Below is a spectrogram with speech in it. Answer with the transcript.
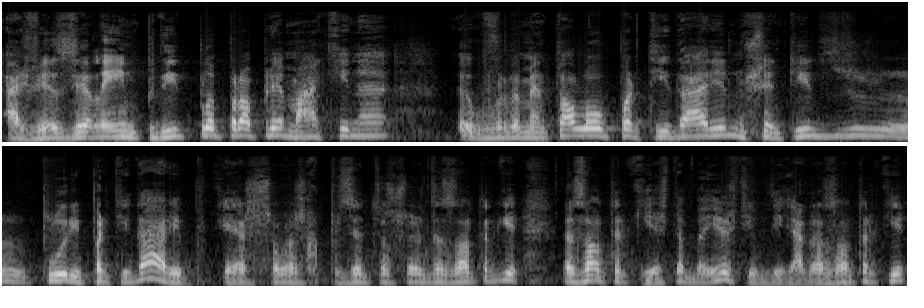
às vezes, ele é impedido pela própria máquina governamental ou partidária no sentido pluripartidário, porque são as representações das autarquias. As autarquias também, eu estive ligado às autarquias,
